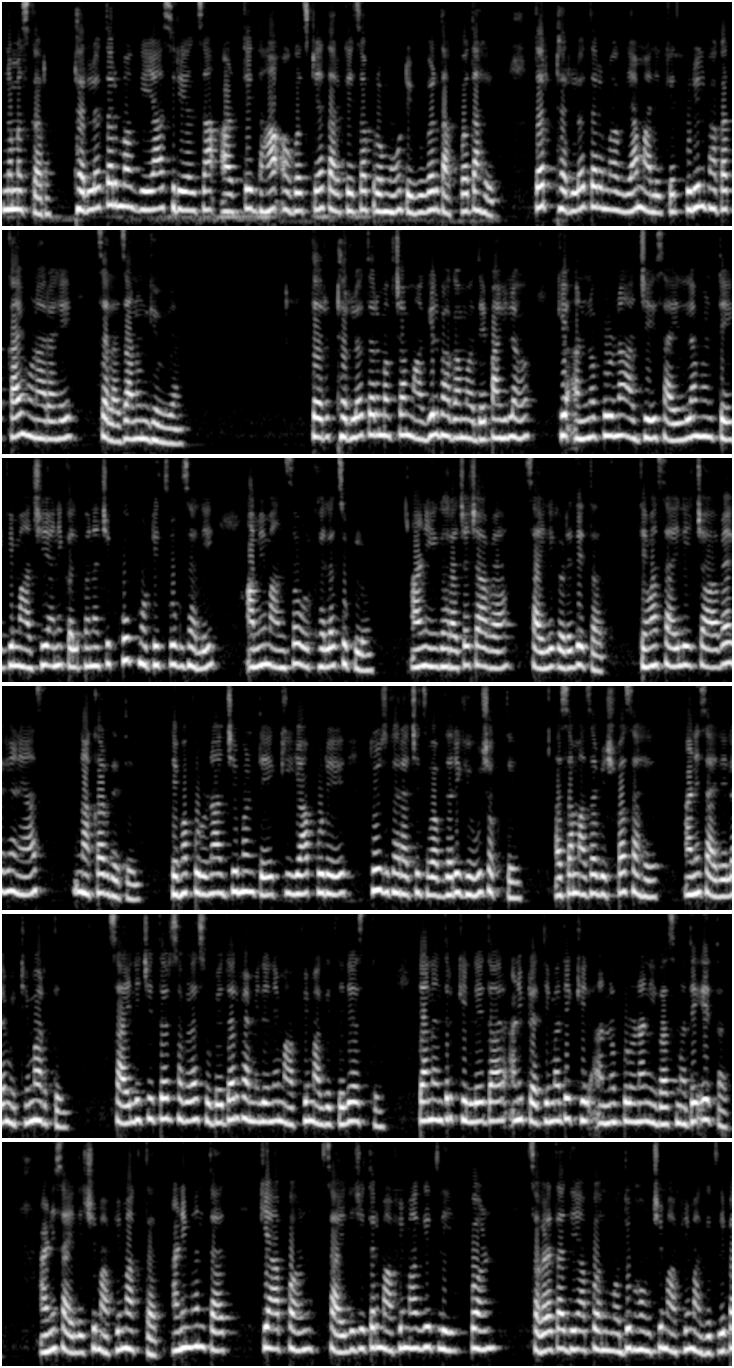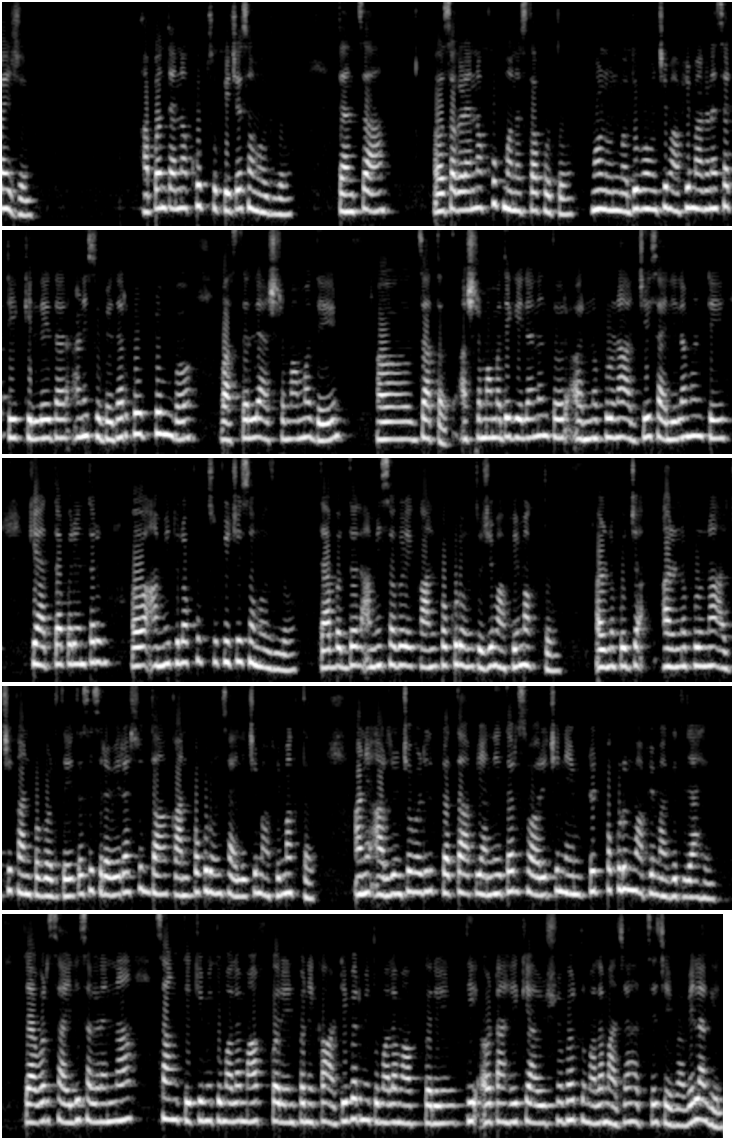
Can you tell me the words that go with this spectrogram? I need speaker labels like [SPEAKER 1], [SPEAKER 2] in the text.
[SPEAKER 1] नमस्कार. ठरलं तर मग या सिरियलचा आठ ते दहा ऑगस्ट या तारखेचा प्रोमो टी व्हीवर दाखवत आहेत. तर ठरलं तर मग या मालिकेत पुढील भागात काय होणार आहे चला जाणून घेऊया. तर ठरलं तर मगच्या मागील भागामध्ये पाहिलं की अन्नपूर्णा आजी सायलीला म्हणते की माझी आणि कल्पनाची खूप मोठी चूक झाली आम्ही माणसं ओळखायला चुकलो आणि घराच्या चाव्या सायलीकडे देतात. तेव्हा सायली चाव्या घेण्यास नकार देते. तेव्हा पूर्णा आजी म्हणते की यापुढे तूच घराची जबाबदारी घेऊ शकते. असा माझा विश्वास आहे आणि सायलीला मिठी मारते. सायलीची तर सगळ्या सुभेदार फॅमिलीने माफी मागितलेली असते. त्यानंतर किल्लेदार आणि प्रतिमा देखील अन्नपूर्णा निवासमध्ये येतात आणि सायलीची माफी मागतात आणि म्हणतात की आपण सायलीची तर माफी मागितली पण सगळ्यात आधी आपण मधुभाऊंची माफी मागितली पाहिजे. आपण त्यांना खूप चुकीचे समजलो. त्यांचा सगळ्यांना खूप मनस्ताप होतो. म्हणून मधुभाऊंची माफी मागण्यासाठी किल्लेदार आणि सुभेदार कुटुंब वास्तल्य आश्रमामध्ये जातात. आश्रमामध्ये गेल्यानंतर अन्नपूर्णा आजी सायलीला म्हणते की आत्तापर्यंत आम्ही तुला खूप चुकीचे समजलो. त्याबद्दल आम्ही सगळे कान पकडून तुझी माफी मागतो. अर्णपूजा अर्णपूर्णा आजी कान पकडते तसेच रवीरा सुद्धा कान पकडून सायलीची माफी मागतात. आणि अर्जुनचे वडील प्रताप यांनी तर सॉरीची नेमप्लेट पकडून माफी मागितली आहे. त्यावर सायली सगळ्यांना सांगते की मी तुम्हाला माफ करेन पण एका अटीवर मी तुम्हाला माफ करेन. ती अट आहे की आयुष्यभर तुम्हाला माझ्या हातचे जेवावे लागेल.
